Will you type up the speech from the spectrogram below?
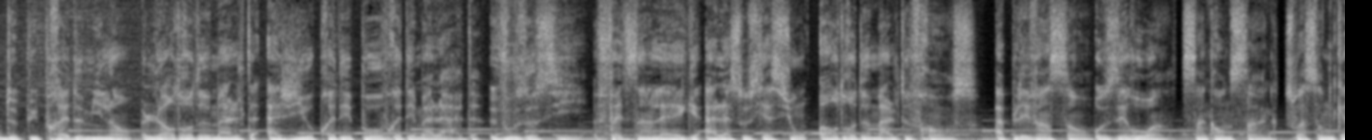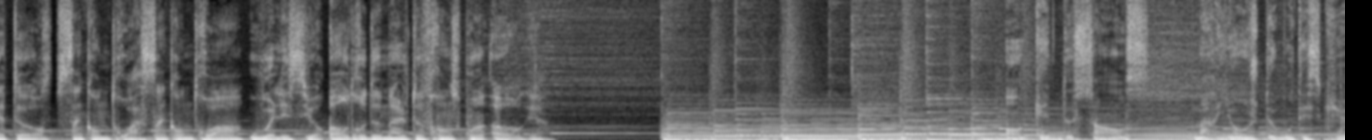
Depuis près de 1000 ans, l'Ordre de Malte agit auprès des pauvres et des malades. Vous aussi, faites un leg à l'association Ordre de Malte France. Appelez Vincent au 01 55 74 53 53 ou allez sur ordredemaltefrance.org. En quête de sens, Marie-Ange de Montesquieu.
